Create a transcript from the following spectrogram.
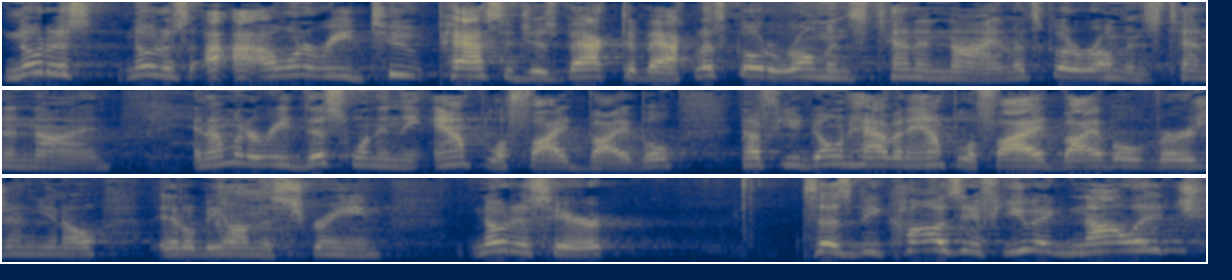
Notice, notice, I, I want to read two passages back to back. Let's go to Romans 10 and 9. Let's go to Romans 10 and 9. And I'm going to read this one in the Amplified Bible. Now, if you don't have an Amplified Bible version, you know, it'll be on the screen. Notice here, it says, Because if you acknowledge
